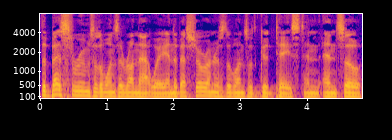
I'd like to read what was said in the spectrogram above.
the best rooms are the ones that run that way, and the best showrunners are the ones with good taste, and and so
